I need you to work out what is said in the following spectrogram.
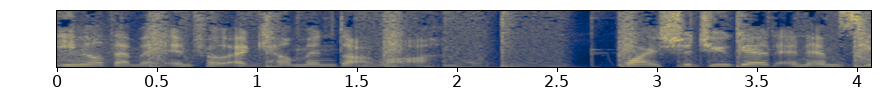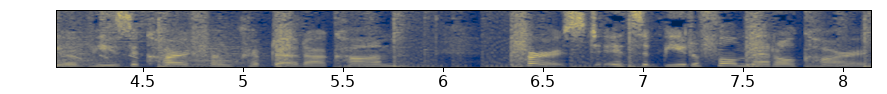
Email them at info at kelman.law. Why should you get an MCO Visa card from Crypto.com? First, it's a beautiful metal card.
